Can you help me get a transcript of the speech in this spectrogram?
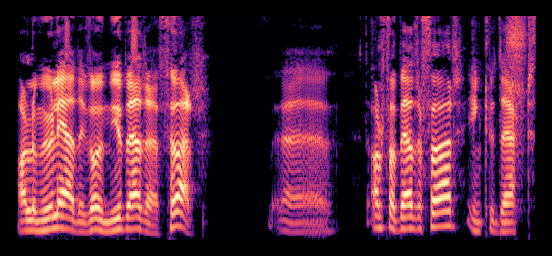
alle muligheter. Det var jo mye bedre før uh, Alt var bedre før, inkludert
